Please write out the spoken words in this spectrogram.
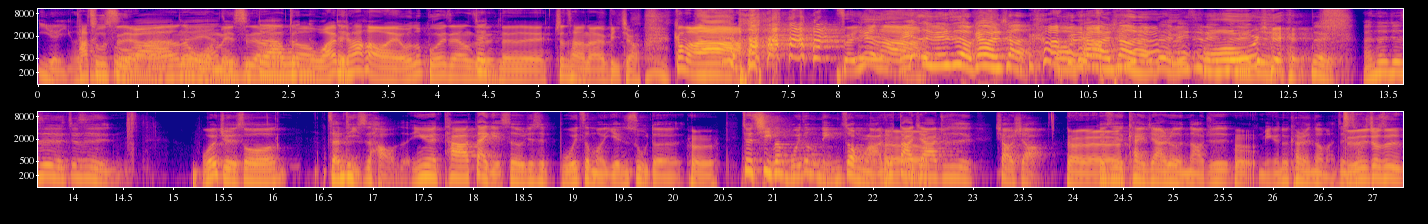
艺人也会他出事了，那我没事啊，对啊，我还比他好哎，我都不会这样子，对。对对，正常拿来比较，干嘛啦？怎样啊？没事没事，我开玩笑，我开玩笑的，对，没事没事没事，对，反正就是就是，我会觉得说整体是好的，因为它带给社会就是不会这么严肃的，嗯，就气氛不会这么凝重啦，就大家就是笑笑。对对，就是看一下热闹，就是每个人都看热闹嘛。只是就是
